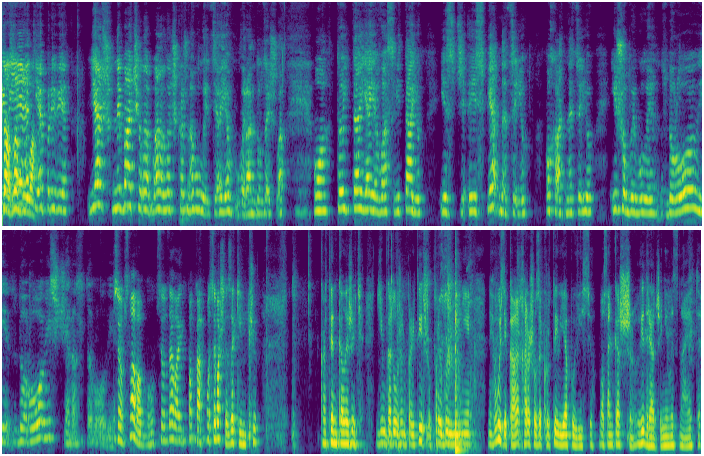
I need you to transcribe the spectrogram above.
Да. Привіт, я привіт. Я ж не бачила, балочка ж на вулиці, а я в веранду зайшла. О, то й та я вас вітаю із, із п'ятницею, похатницею. І щоб ви були здорові, здорові, ще раз здорові. Все, слава Богу. Все, давай, пока. Оце бачите, закінчу. Картинка лежить. Дімка должен прийти, щоб прибив мені не гвоздик, а хорошо закрутив, я повісю. Басанька ж відряджені, ви знаєте.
